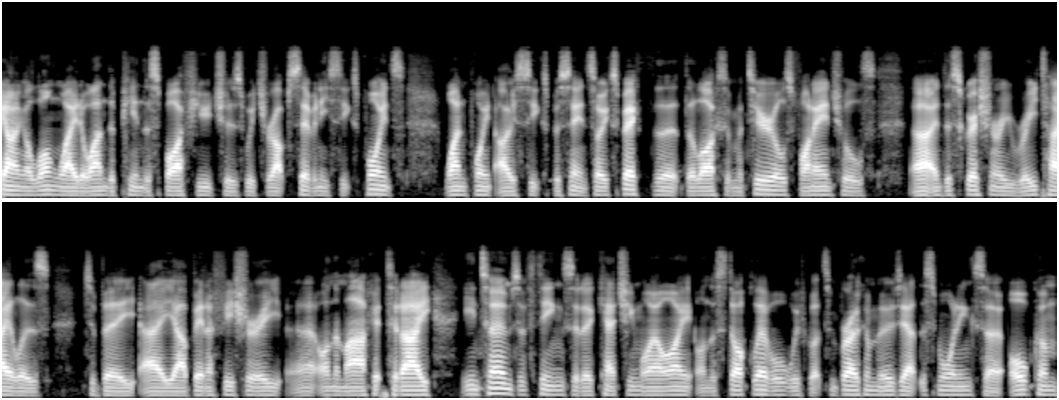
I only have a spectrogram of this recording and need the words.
going a long way to underpin the SPI futures, which are up 76 points. 1.06%. So expect the, the likes of materials, financials, uh, and discretionary retailers to be a uh, beneficiary uh, on the market today. In terms of things that are catching my eye on the stock level, we've got some broken moves out this morning. So Allkem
